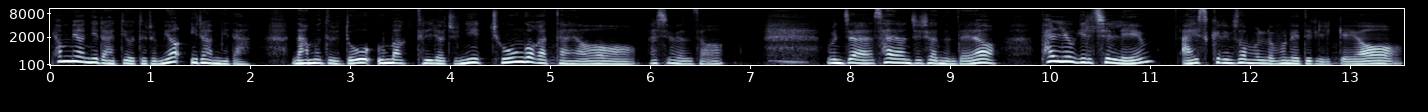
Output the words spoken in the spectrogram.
현면이 라디오 들으며 일합니다. 나무들도 음악 들려주니 좋은 것 같아요. 하시면서 문자 사연 주셨는데요. 8617님 아이스크림 선물로 보내드릴게요.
